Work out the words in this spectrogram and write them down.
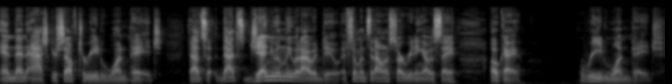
and then ask yourself to read one page. That's that's genuinely what I would do. If someone said I want to start reading, I would say, okay, read one page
